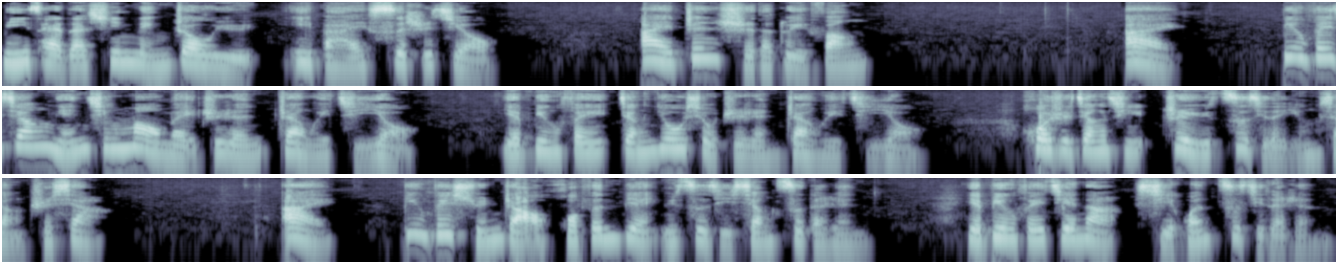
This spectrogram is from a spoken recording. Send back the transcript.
尼采的心灵咒语一百四十九：爱真实的对方。爱，并非将年轻貌美之人占为己有，也并非将优秀之人占为己有，或是将其置于自己的影响之下。爱，并非寻找或分辨与自己相似的人，也并非接纳喜欢自己的人。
